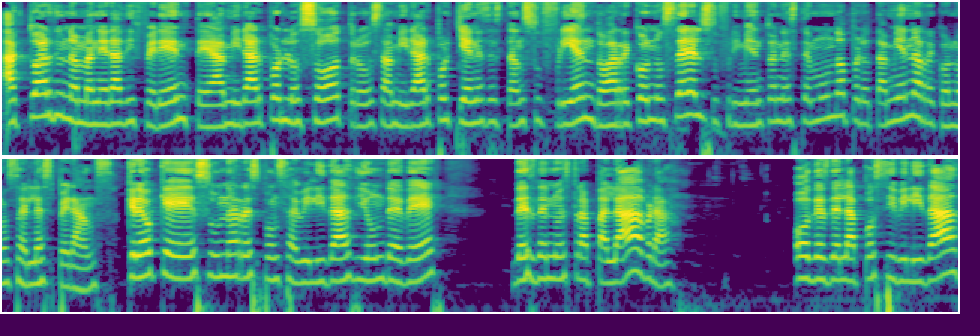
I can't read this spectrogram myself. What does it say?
actuar de una manera diferente, a mirar por los otros, a mirar por quienes están sufriendo, a reconocer el sufrimiento en este mundo, pero también a reconocer la esperanza. Creo que es una responsabilidad y un deber desde nuestra palabra o desde la posibilidad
